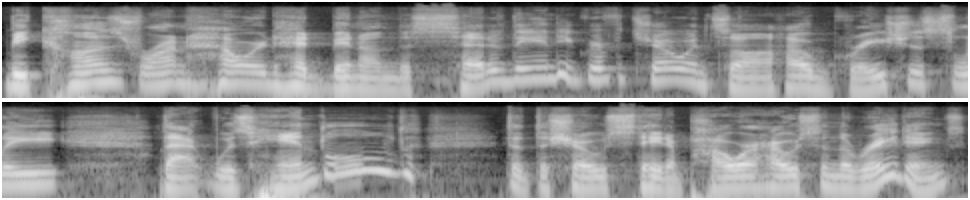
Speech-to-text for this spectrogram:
because Ron Howard had been on the set of the Andy Griffith Show and saw how graciously that was handled, that the show stayed a powerhouse in the ratings,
